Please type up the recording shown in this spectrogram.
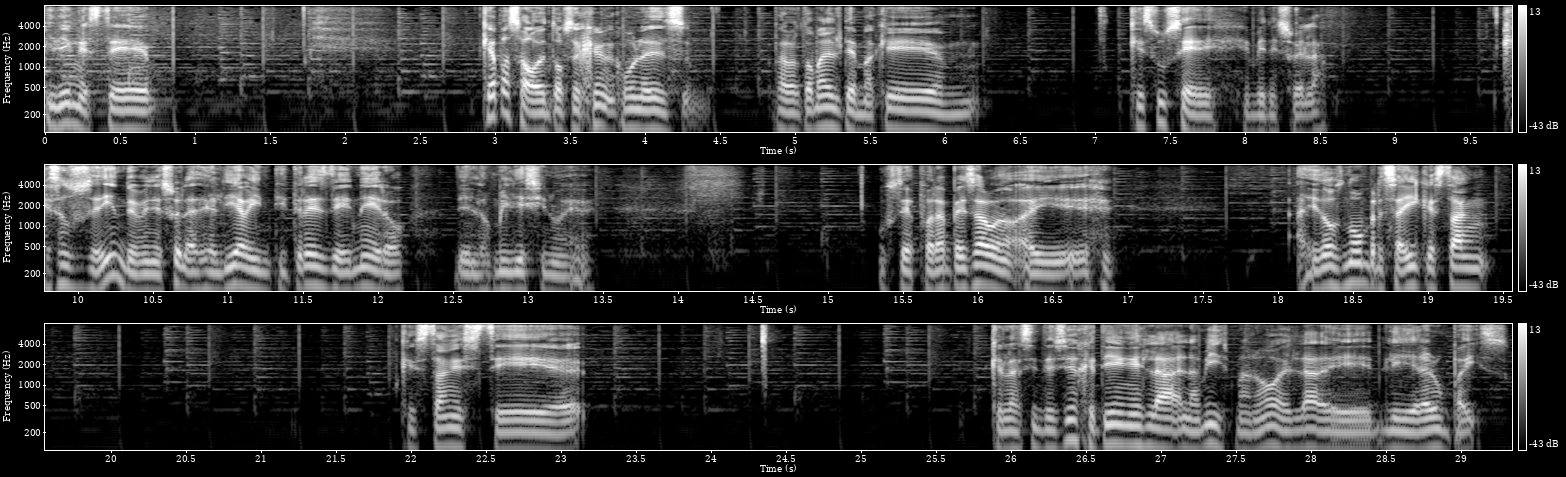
Y bien, este. ¿Qué ha pasado entonces? ¿Cómo les, para tomar el tema, ¿qué, ¿qué sucede en Venezuela? ¿Qué está sucediendo en Venezuela desde el día 23 de enero del 2019? Ustedes podrán pensar, bueno, hay, hay dos nombres ahí que están. que están este. que las intenciones que tienen es la, la misma, ¿no? Es la de liderar un país.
